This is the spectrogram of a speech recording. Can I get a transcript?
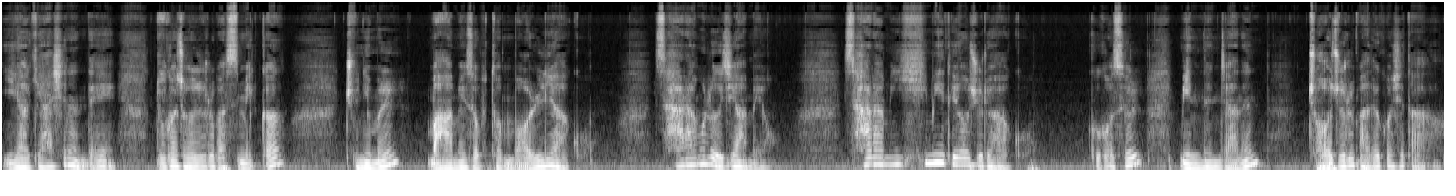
이야기하시는데 누가 저주를 받습니까? 주님을 마음에서부터 멀리하고 사람을 의지하며 사람이 힘이 되어 주려 하고 그것을 믿는 자는 저주를 받을 것이다.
